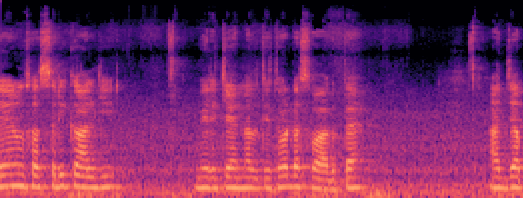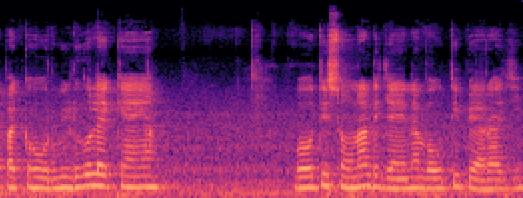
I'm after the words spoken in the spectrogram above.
ਸਾਰਿਆਂ ਨੂੰ ਸਤਿ ਸ੍ਰੀ ਅਕਾਲ ਜੀ। ਮੇਰੇ ਚੈਨਲ ਤੇ ਤੁਹਾਡਾ ਸਵਾਗਤ ਹੈ। ਅੱਜ ਆਪਾਂ ਇੱਕ ਹੋਰ ਵੀਡੀਓ ਲੈ ਕੇ ਆਏ ਆ ਬਹੁਤ ਹੀ ਸੋਹਣਾ ਡਿਜ਼ਾਈਨ ਹੈ, ਬਹੁਤ ਹੀ ਪਿਆਰਾ ਜੀ।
